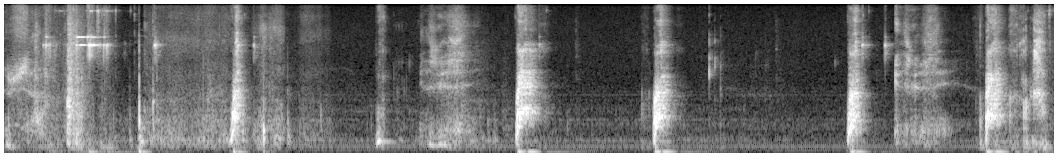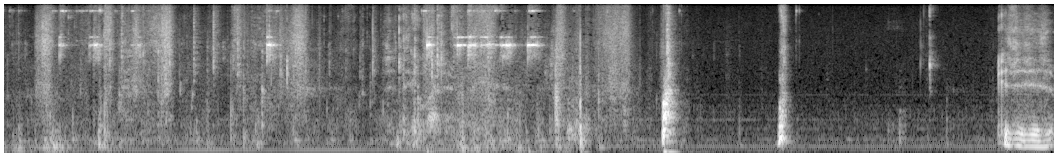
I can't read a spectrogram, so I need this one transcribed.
Le. Qu'est-ce que c'est Qu'est-ce que c'est C'était quoi le bruit Qu'est-ce que c'est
